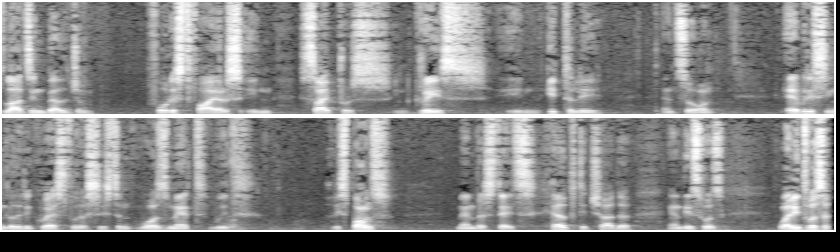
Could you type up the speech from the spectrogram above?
Floods in Belgium, forest fires in Cyprus, in Greece, in Italy, and so on. Every single request for assistance was met with response. Member states helped each other, and this was, while it was a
